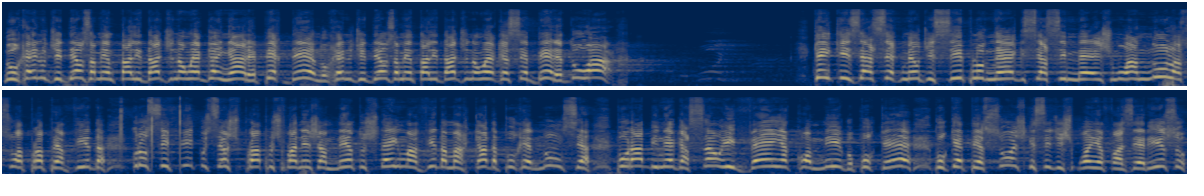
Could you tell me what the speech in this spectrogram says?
No reino de Deus, a mentalidade não é ganhar, é perder. No reino de Deus, a mentalidade não é receber, é doar. Quem quiser ser meu discípulo, negue-se a si mesmo, anula a sua própria vida, crucifique os seus próprios planejamentos, tenha uma vida marcada por renúncia, por abnegação e venha comigo. Por quê? Porque pessoas que se dispõem a fazer isso,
